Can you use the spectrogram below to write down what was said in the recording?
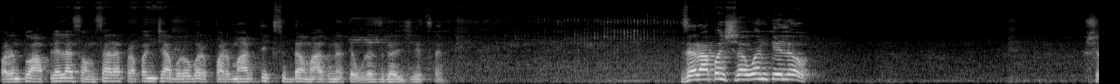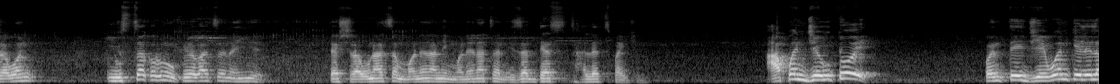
परंतु आपल्याला संसारा प्रपंचाबरोबर परमार्थिकसुद्धा मागणं तेवढंच गरजेचं आहे. जर आपण श्रवण केलं श्रवण नुसतं करून उपयोगाचं नाही आहे त्या श्रवणाचं मनन आणि मननाचा निजाध्यास झालंच पाहिजे. आपण जेवतोय पण ते जेवण केलेलं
